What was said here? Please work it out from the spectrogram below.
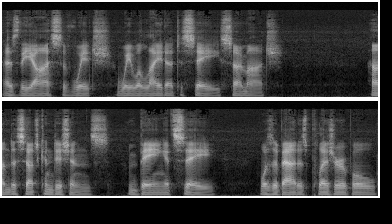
as the ice of which we were later to see so much. Under such conditions, being at sea was about as pleasurable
